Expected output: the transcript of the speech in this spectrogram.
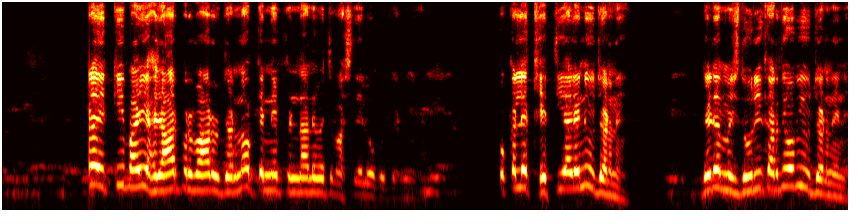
ਜਿਹੜਾ 21 22 ਹਜ਼ਾਰ ਪਰਿਵਾਰ ਉਜੜਨਾ, ਉਹ ਕਿੰਨੇ ਪਿੰਡਾਂ ਦੇ ਵਿੱਚ ਵਸਦੇ ਲੋਕ ਉਜੜਨੇ ਆ? ਉਹ ਇਕੱਲੇ ਖੇਤੀ ਵਾਲੇ ਨਹੀਂ ਉਜੜਨੇ। ਜਿਹੜੇ ਮਜ਼ਦੂਰੀ ਕਰਦੇ, ਉਹ ਵੀ ਉਜੜਨੇ ਨੇ।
